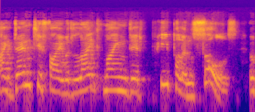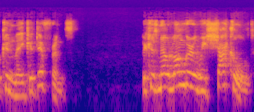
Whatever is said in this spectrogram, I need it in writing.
identify with like minded people and souls who can make a difference. Because no longer are we shackled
